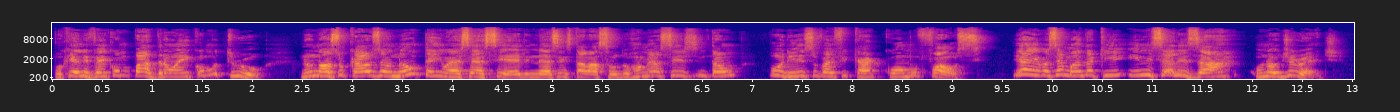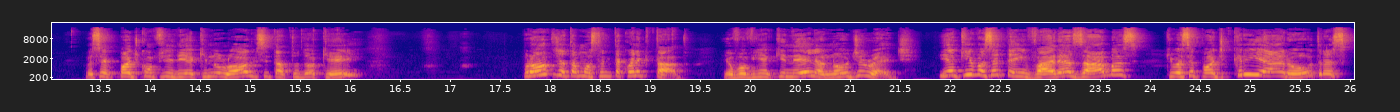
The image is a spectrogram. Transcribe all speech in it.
porque ele vem como padrão aí como true. No nosso caso, eu não tenho SSL nessa instalação do Home Assist, então por isso vai ficar como false. E aí você manda aqui inicializar o Node-RED. Você pode conferir aqui no log se está tudo ok. Pronto, já está mostrando que está conectado. Eu vou vir aqui nele, ó, Node-RED. E aqui você tem várias abas que você pode criar outras,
